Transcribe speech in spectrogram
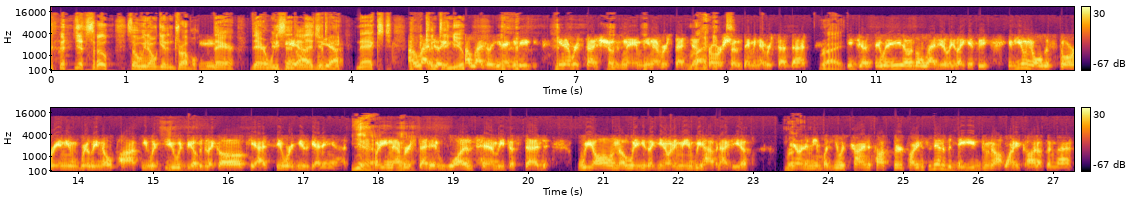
just so so we don't get in trouble. There, there. We said Yeah, allegedly. yeah. Next, Allegedly, continue. Allegedly, he, he, he never said Suge's name. He never said Death Row or Right. Suge's name. He never said that. Right. He just it was, it was allegedly like if he if you know the story and you really know Pac, you would you would be able to be like, oh, okay, I see where he's getting at. Yeah, But he never yeah. said it was him. He just said we all know. He's like, you know what I mean. We have an idea. Right. You know what I mean. But he was trying to talk third party because at the end of the day, you do not want to get caught up in that.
